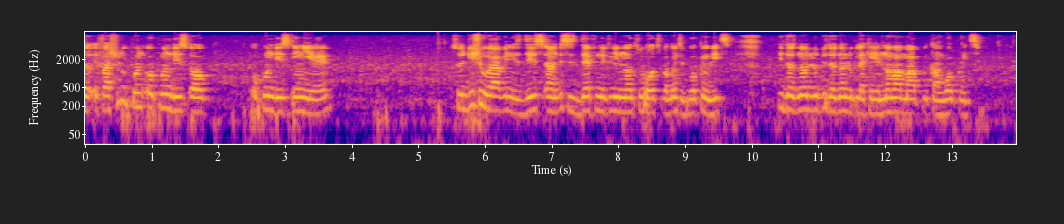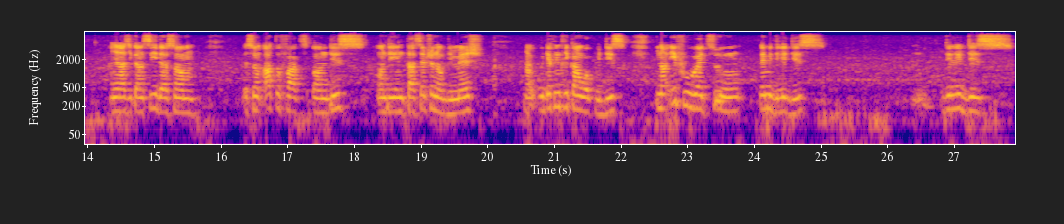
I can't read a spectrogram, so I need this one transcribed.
so if I should open open this up open this in here. So the issue we're having is this and this is definitely not what we're going to be working with. It does not look this does not look like a normal map we can work with. And then as you can see there's some there's some artifacts on this on the intersection of the mesh. Now we definitely can work with this. Now if we were to let me delete this. Delete this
